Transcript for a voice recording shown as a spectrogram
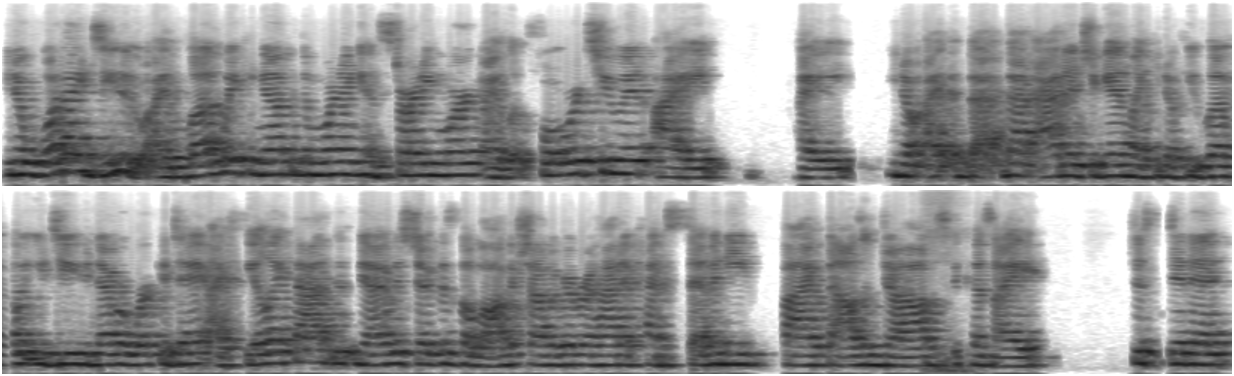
you know, what I do. I love waking up in the morning and starting work. I look forward to it. I, I, you know, I, that, that adage again, like, you know, if you love what you do, you never work a day. I feel like that. I always joke this is the longest job I've ever had. I've had 75,000 jobs because I just didn't,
